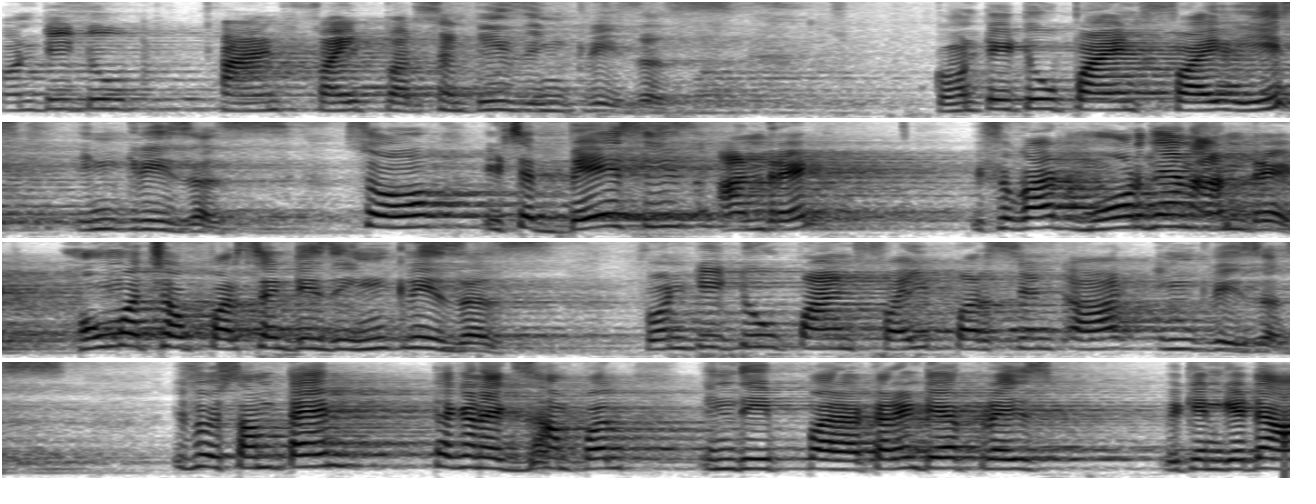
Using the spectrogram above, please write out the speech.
22.5 percent is increases. 22.5 is increases. So its a base is 100 if you got more than 100 how much of percent is increases? 22.5 percent are increases if you sometime take an example. In the current year price we can get an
